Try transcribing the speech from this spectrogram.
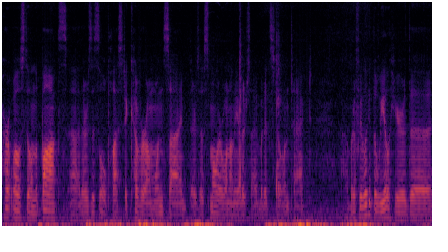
Hartwell is still in the box. Uh, there's this little plastic cover on one side. There's a smaller one on the other side, but it's still intact. Uh, but if we look at the wheel here, the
